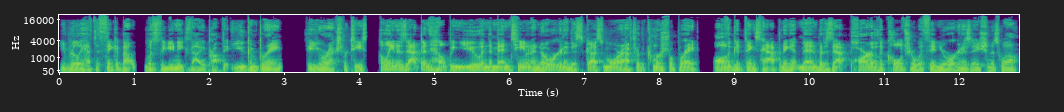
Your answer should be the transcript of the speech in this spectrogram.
you really have to think about what's the unique value prop that you can bring to your expertise. Helene, has that been helping you and the Mend team? And I know we're going to discuss more after the commercial break, all the good things happening at Mend, but is that part of the culture within your organization as well?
